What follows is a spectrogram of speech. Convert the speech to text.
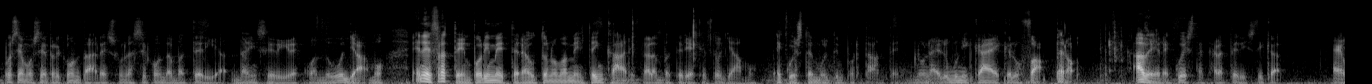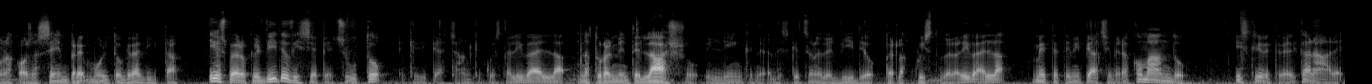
possiamo sempre contare su una seconda batteria da inserire quando vogliamo e nel frattempo rimettere autonomamente in carica la batteria che togliamo. E questo è molto importante. Non è l'unica E che lo fa, però avere questa caratteristica è una cosa sempre molto gradita. Io spero che il video vi sia piaciuto che vi piaccia anche questa livella. Naturalmente lascio il link nella descrizione del video per l'acquisto della livella. Mettete mi piace mi raccomando, iscrivetevi al canale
